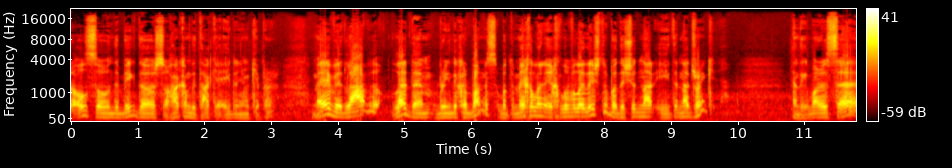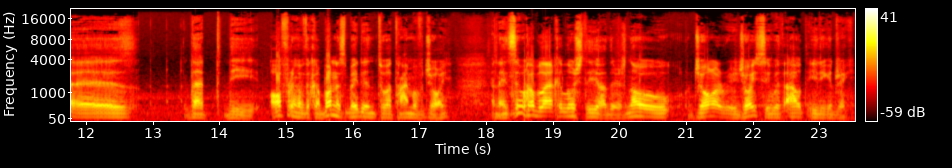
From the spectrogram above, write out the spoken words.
also in the Migdash, so how come the Take ate on Yom Kippur? Mevid lav, let them bring the karbonis, but the mechalin ichlu but they should not eat and not drink. And the Gemara says that the offering of the karbonis made it into a time of joy, and in simcha oh, uh, there's no joy or rejoicing without eating and drinking.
